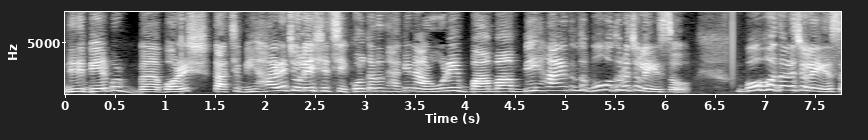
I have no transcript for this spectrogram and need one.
দিদি, বিয়ের পর বরের কাছে বিহারে চলে এসেছি, কলকাতা থাকি না ওরে বাবা, বিহারে তুমি তো বহু দূরে চলে গেছো। বহু দূরে চলে গেছো।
